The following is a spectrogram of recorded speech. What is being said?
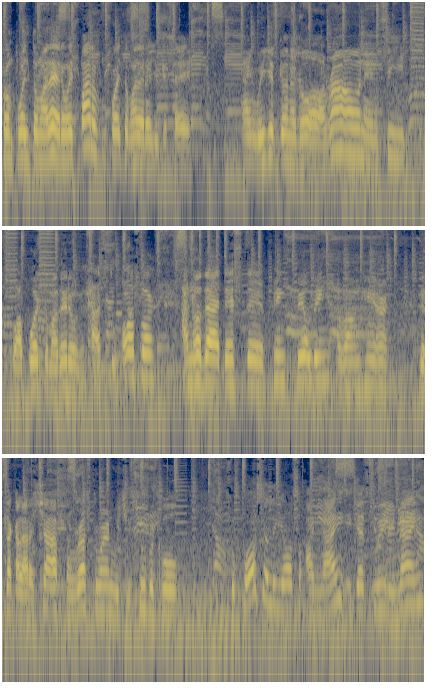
from Puerto Madero. It's part of Puerto Madero, you could say. And we're just gonna go around and see what Puerto Madero has to offer. I know that there's the pink building around here. There's like a lot of shops and restaurants, which is super cool. Supposedly also at night, it gets really nice.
